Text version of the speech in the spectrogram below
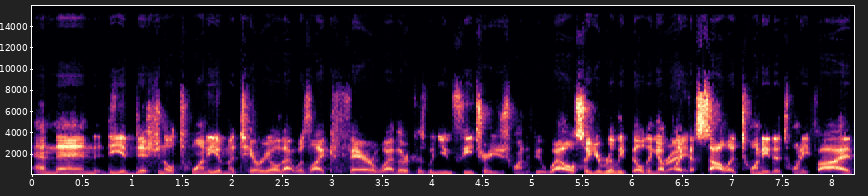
and then the additional 20 of material that was like fair weather. Because when you feature you just want to do well. So you're really building up like a solid 20 to 25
